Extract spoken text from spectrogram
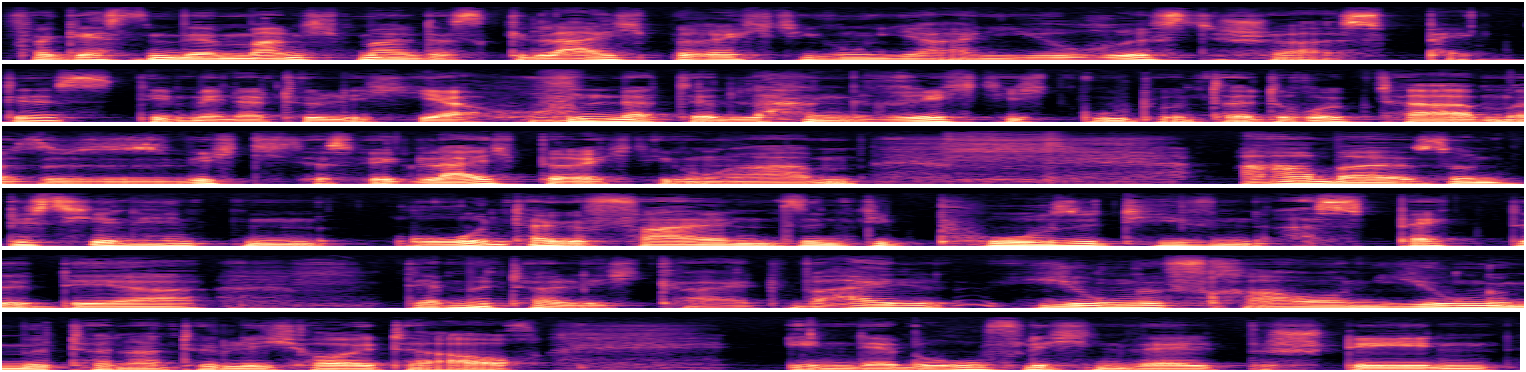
vergessen wir manchmal, dass Gleichberechtigung ja ein juristischer Aspekt ist, den wir natürlich jahrhundertelang richtig gut unterdrückt haben. Also es ist wichtig, dass wir Gleichberechtigung haben. Aber so ein bisschen hinten runtergefallen sind die positiven Aspekte der der Mütterlichkeit, weil junge Frauen, junge Mütter natürlich heute auch in der beruflichen Welt bestehen,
